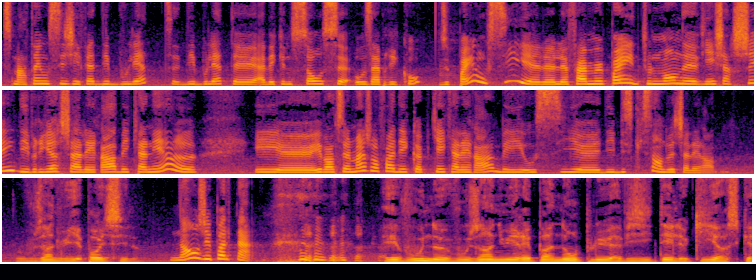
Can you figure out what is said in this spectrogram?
Ce matin aussi, j'ai fait des boulettes, des boulettes euh, avec une sauce aux abricots. Du pain aussi, euh, le, fameux pain tout le monde vient chercher, des brioches à l'érable et cannelle. Et euh, éventuellement, je vais faire des cupcakes à l'érable et aussi des biscuits sandwich à l'érable. Vous vous ennuyez pas ici, là? Non, j'ai pas le temps. et vous ne vous ennuierez pas non plus à visiter le kiosque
